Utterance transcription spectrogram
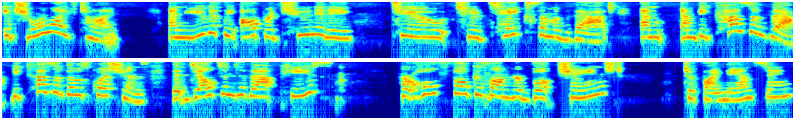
it's your lifetime. And you get the opportunity to to take some of that. And and because of that because of those questions that dealt into that piece her whole focus on her book changed to financing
